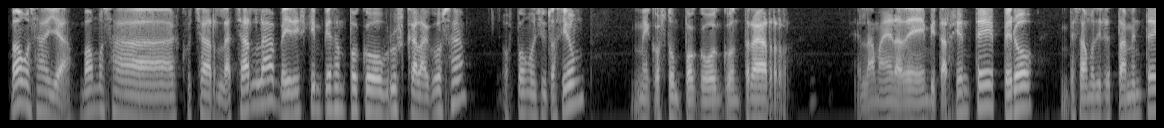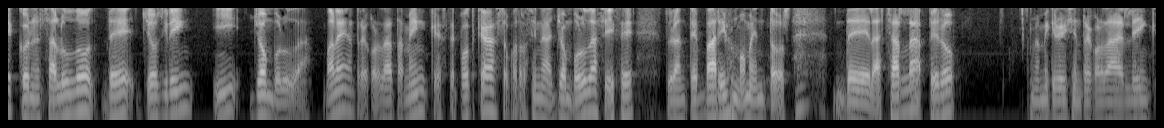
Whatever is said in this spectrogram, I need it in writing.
Vamos allá, vamos a escuchar la charla. Veréis que empieza un poco brusca la cosa. Os pongo en situación. Me costó un poco encontrar la manera de invitar gente, pero empezamos directamente con el saludo de Josh Green y John Boluda, ¿vale? Recordad también que este podcast lo patrocina John Boluda, se dice durante varios momentos de la charla, pero no me queréis sin recordar el link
